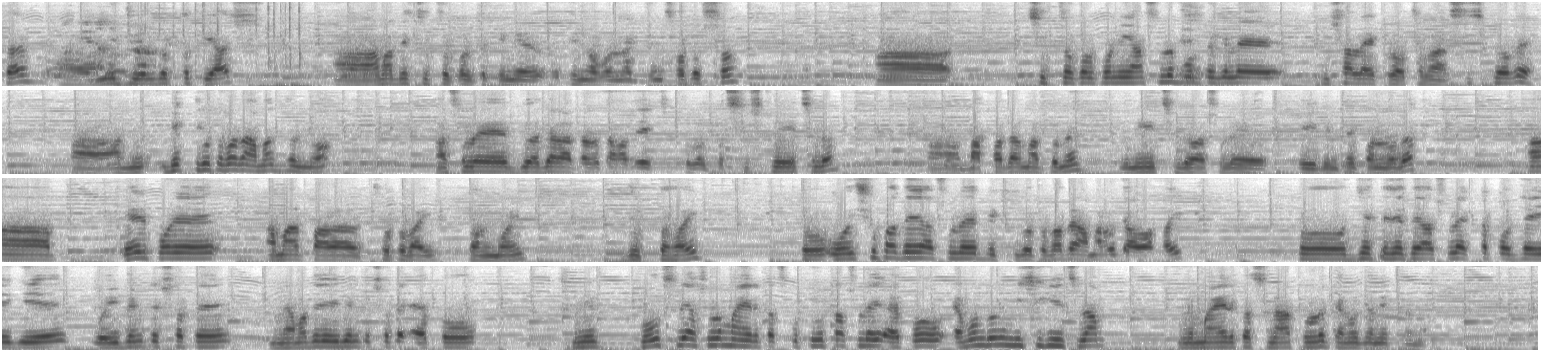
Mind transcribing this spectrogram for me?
নমস্কার আমি জুয়েল দত্ত পিয়াস আমাদের চিত্রকল্প টিমের অতি নগণ্য একজন সদস্য। চিত্রকল্প নিয়ে আসলে বলতে গেলে বিশাল এক রচনার সৃষ্টি হবে। আমি ব্যক্তিগতভাবে আমার জন্য আসলে দু হাজার আঠারোতে আমাদের চিত্রকল্প সৃষ্টি হয়েছিল আহ, বাপ্পাদার মাধ্যমে। উনি ছিল আসলে এই ইভেন্টের কর্ণধার। আহ, এরপরে আমার পাড়ার ছোট ভাই তন্ময় যুক্ত হয়। তো ওই সুবাদে আসলে ব্যক্তিগতভাবে আমারও যাওয়া হয়। তো যেতে যেতে আসলে একটা পর্যায়ে গিয়ে ওই ইভেন্টের সাথে মানে আমাদের ইভেন্টের সাথে এত মানে ক্লোজলি আসলে মায়ের কাজ করতে করতে আসলে এত এমনভাবে মিশে গিয়েছিলাম মানে মায়ের কাজ না করলে কেন জানি হয় না।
